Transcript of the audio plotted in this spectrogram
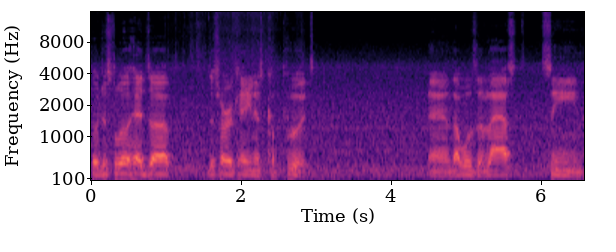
so just a little heads up this hurricane is kaput. And that was the last scene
